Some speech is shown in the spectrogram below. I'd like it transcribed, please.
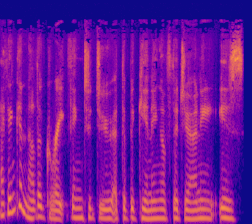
I think another great thing to do at the beginning of the journey is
